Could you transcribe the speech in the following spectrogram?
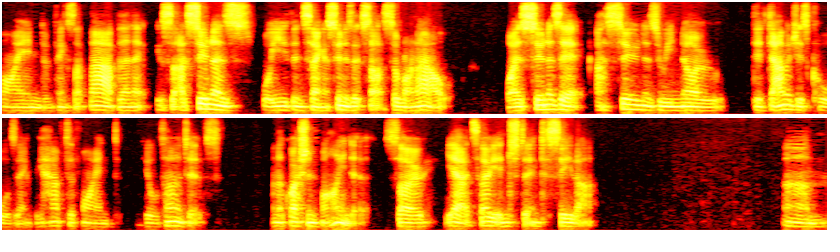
find and things like that but then as soon as what you've been saying as soon as it starts to run out or as soon as it as soon as we know the damage is causing we have to find the alternatives and the questions behind it so yeah it's very interesting to see that um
